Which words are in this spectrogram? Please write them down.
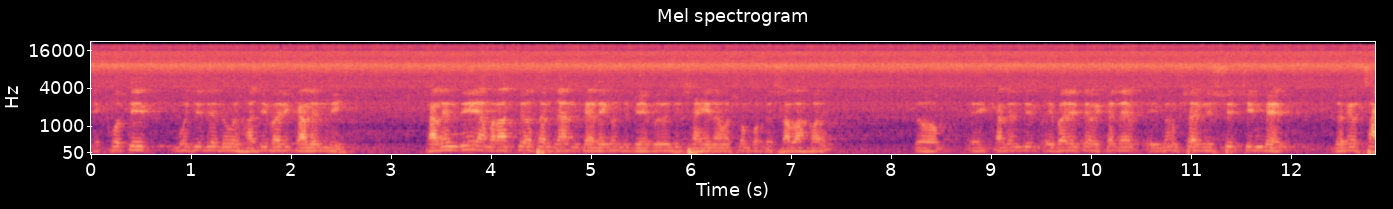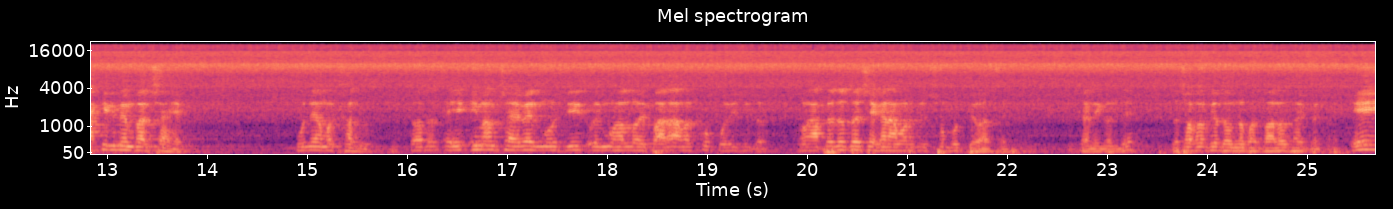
যে খতিব মসজিদে নূর হাজিবাড়ি কালেন্দি। কালেন্দি আমার আত্মীয় আসাম জান ক্যানিগঞ্জে বিয়ে করেছি, শাহিন আমার সম্পর্কে সালা হয়। তো এই কালেন্দি এই বাড়িতে ওইখানে ইমাম সাহেব নিশ্চয়ই চিনবেন যেখানে সাকির মেম্বার সাহেব, উনি আমার খালু। তো এই ইমাম সাহেবের মসজিদ, ওই মহল্লা, ওই পাড়া আমার খুব পরিচিত। এবং আপনাদের তো সেখানে আমার কিছু সম্পত্তিও আছে রানীগঞ্জে তো সকলকে ধন্যবাদ, ভালো থাকবেন। এই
